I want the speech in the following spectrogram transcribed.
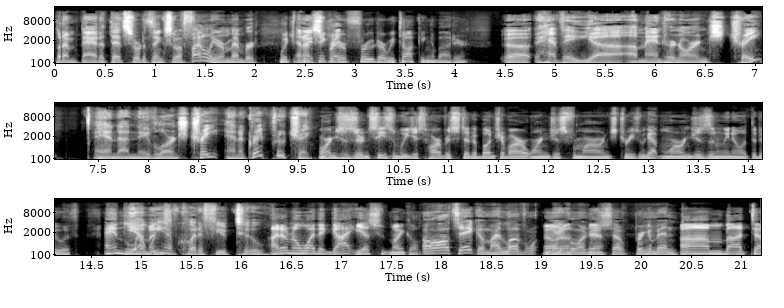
but I'm bad at that sort of thing. So I finally remembered Which and I particular fruit are we talking about here? Uh, have a uh, a mandarin orange tree and a navel orange tree and a grapefruit tree. Oranges are in season. We just harvested a bunch of our oranges from our orange trees. We got more oranges than we know what to do with, and Yeah, lemons. we have quite a few too. I don't know why they got. Yes, Michael. Oh, I'll take them. I love or- Oh, navel no, oranges, yeah. so bring them in. Um, but uh,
